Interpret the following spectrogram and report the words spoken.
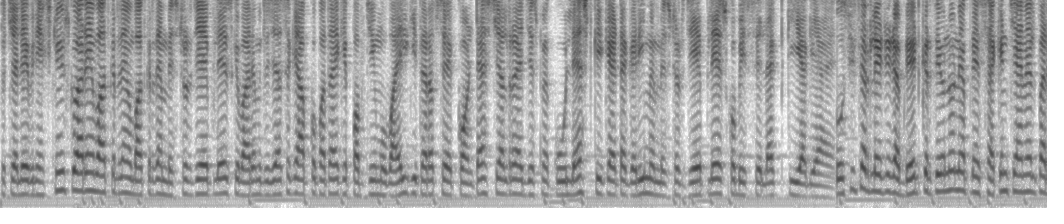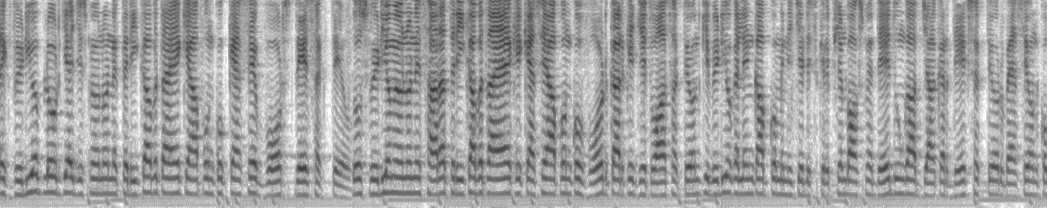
तो चलिए अभी नेक्स्ट न्यूज़ के बारे में बात करते हैं, बात करते हैं मिस्टर जे प्लेस के बारे में। तो जैसा कि आपको पता है कि पबजी मोबाइल की तरफ़ से एक कॉन्टेस्ट चल रहा है, जिसमें कूलेस्ट की कैटेगरी में मिस्टर जे प्लेस को भी सिलेक्ट किया गया है। तो उसी से रिलेटेड अपडेट करते हुए उन्होंने अपने सेकंड चैनल पर एक वीडियो अपलोड किया, जिसमें उन्होंने तरीका बताया कि आप उनको कैसे वोट्स दे सकते हो। तो उस वीडियो में उन्होंने सारा तरीका बताया कि कैसे आप उनको वोट करके जितवा सकते हो। उनकी वीडियो का लिंक आपको मैं नीचे डिस्क्रिप्शन बॉक्स में दे दूँगा, आप जाकर देख सकते हो और वैसे उनको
